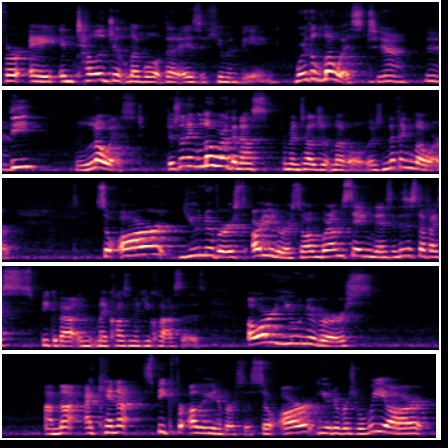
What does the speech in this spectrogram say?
for a intelligent level that is a human being. We're the lowest. Yeah. Yeah. The lowest. There's nothing lower than us from an intelligent level. There's nothing lower. So our universe, our universe. So I'm, when I'm saying this, and this is stuff I speak about in my Cosmic You classes. Our universe. I'm not. I cannot speak for other universes. So our universe, where we are,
